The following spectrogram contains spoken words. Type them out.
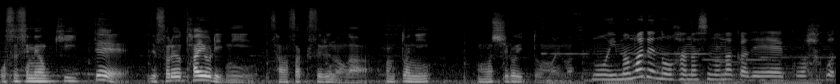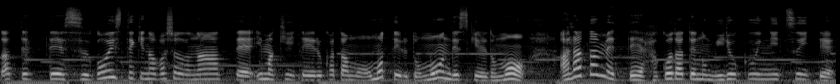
おすすめを聞いてでそれを頼りに散策するのが本当に面白いと思います。もう今までのお話の中でこう函館ってすごい素敵な場所だなって今聞いている方も思っていると思うんですけれども改めて函館の魅力について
